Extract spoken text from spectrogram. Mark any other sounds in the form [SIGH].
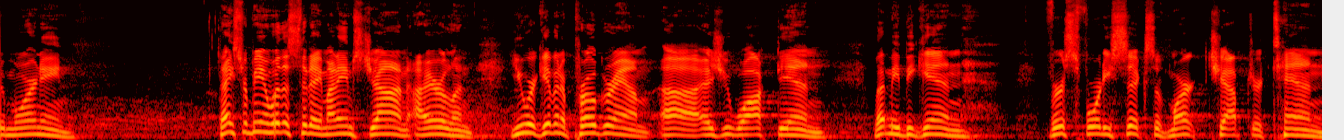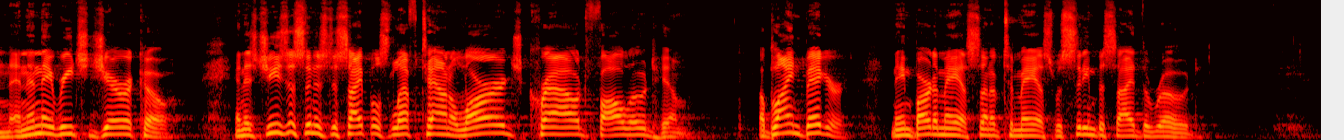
Good morning. Thanks for being with us today. My name's John Ireland. You were given a program uh, as you walked in. Let me begin verse 46 of Mark chapter 10. And then they reached Jericho. And as Jesus and his disciples left town, a large crowd followed him. A blind beggar named Bartimaeus, son of Timaeus, was sitting beside the road.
